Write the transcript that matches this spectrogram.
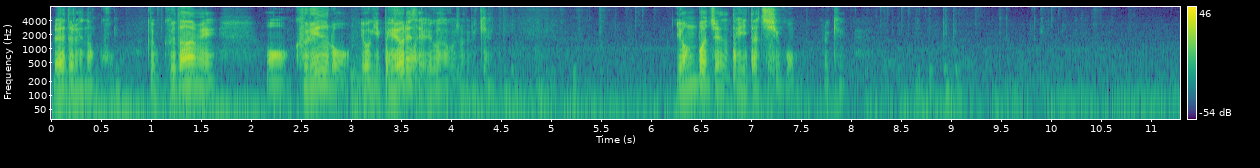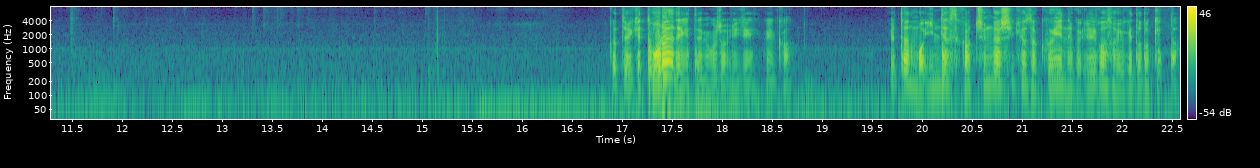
레드를 해놓고 그럼 그 다음에 어 그린으로 여기 배열에서 읽어서 그죠? 이렇게 0번째는 데이터 치고 이렇게 그것도 이렇게 그죠? 이게 그러니까 일단 뭐 인덱스 값 증가시켜서 그에 있는 거 읽어서 여기다 넣겠다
